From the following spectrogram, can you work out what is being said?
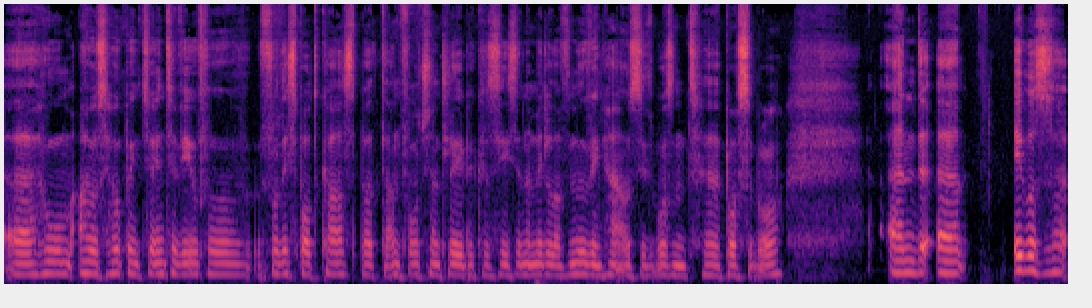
Uh, whom I was hoping to interview for for this podcast, but unfortunately, because he's in the middle of moving house, it wasn't uh, possible. And uh, it was uh,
